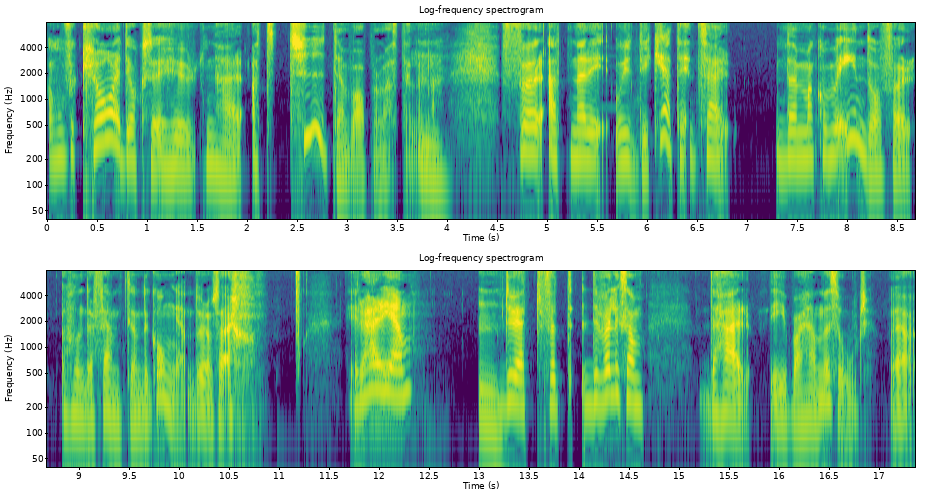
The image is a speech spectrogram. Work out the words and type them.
hon förklarade också hur den här attityden var på de här ställena. För att när det, och det kan jag tänka, så här, när man kommer in då för 150 gången, då är de så här, är du här igen? Du vet, för att det var liksom, det här är ju bara hennes ord. Och jag,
